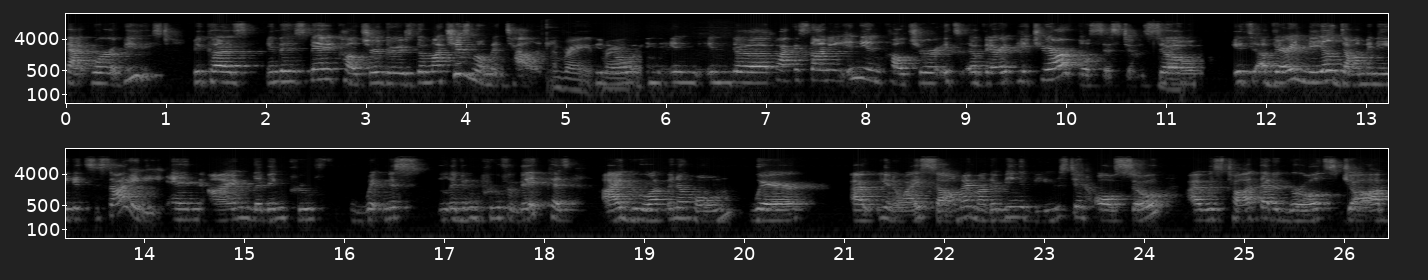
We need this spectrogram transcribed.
that were abused because in the Hispanic culture, there's the machismo mentality. Right. You right. know, in, in, in the Pakistani Indian culture, it's a very patriarchal system. So right. it's a very male dominated society. And I'm living proof, witness, living proof of it because I grew up in a home where I, you know, I saw my mother being abused. And also I was taught that a girl's job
